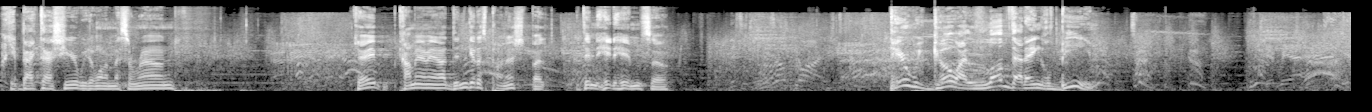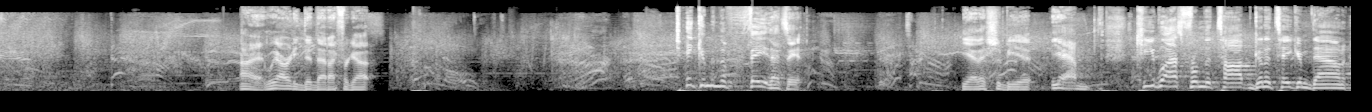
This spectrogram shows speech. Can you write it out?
Okay, backdash here. We don't want to mess around. Okay, Kamehameha didn't get us punished, but it didn't hit him, so. There we go. I love that angled beam. All right, we already did that. I forgot. Take him in the face. That's it. Yeah, that should be it. Yeah, ki blast from the top, gonna take him down.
